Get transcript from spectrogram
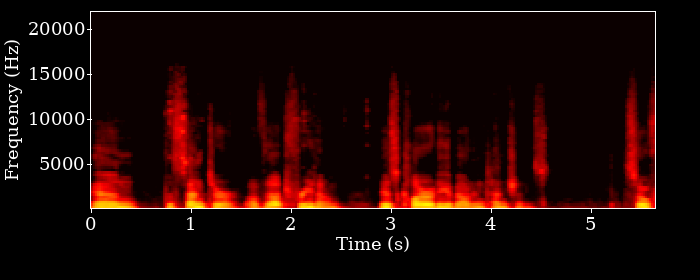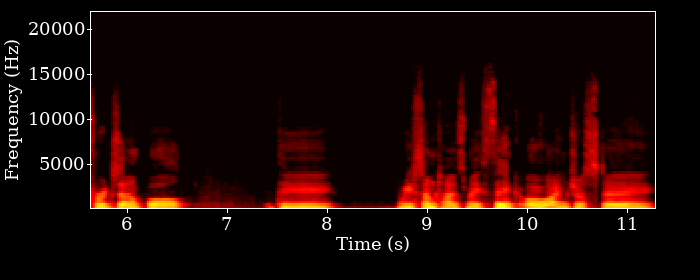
And the center of that freedom is clarity about intentions. So, for example, the, we sometimes may think, oh, I'm just a,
